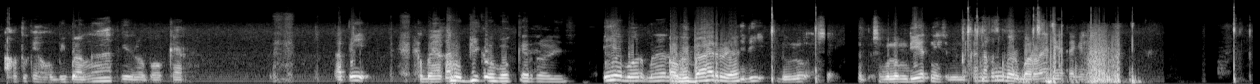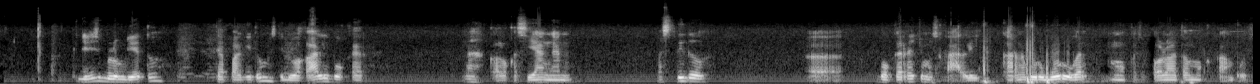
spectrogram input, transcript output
aku tuh kayak hobi banget gitu loh boker tapi kebanyakan Hobi kok boker tulis. iya bor bener Bor. Hobi baru ya. jadi dulu se- sebelum diet nih sebelum kan aku ini baru-baru aja diet ya guys jadi sebelum diet tuh tiap pagi tuh mesti dua kali boker. Nah kalau kesiangan pasti tuh eh, bokernya cuma sekali. Karena buru-buru kan mau ke sekolah atau mau ke kampus.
